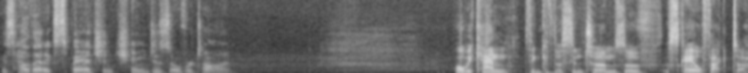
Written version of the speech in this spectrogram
is how that expansion changes over time. Well, we can think of this in terms of scale factor.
